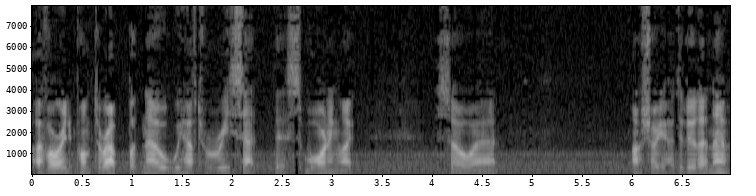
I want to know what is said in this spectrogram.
I've already pumped her up but now we have to reset this warning light. So uh, I'll show you how to do that now.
